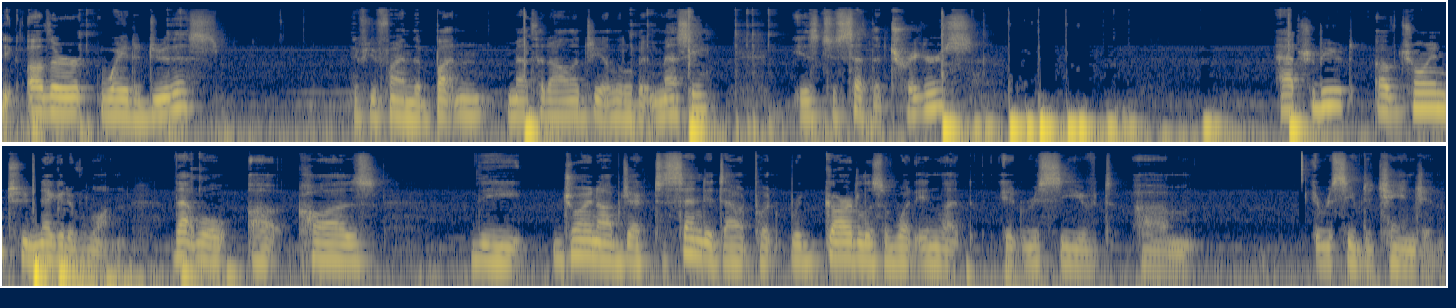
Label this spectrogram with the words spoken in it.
The other way to do this, if you find the button methodology a little bit messy, is to set the triggers attribute of join to negative 1. That will uh, cause the join object to send its output regardless of what inlet it received um, it received a change in.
